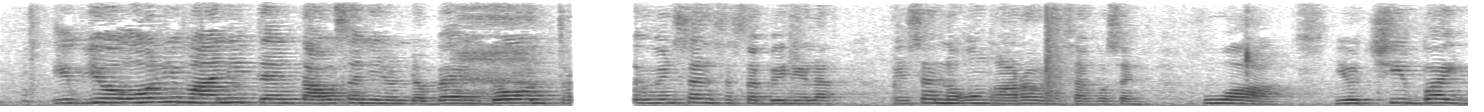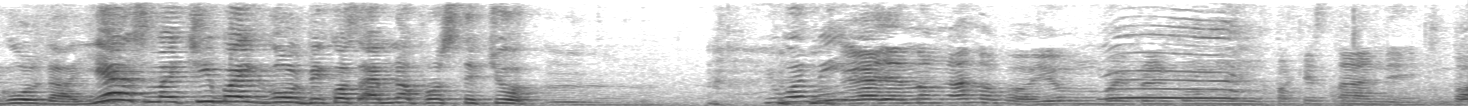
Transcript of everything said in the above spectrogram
If you only money 10,000 in the bank, don't try. Minsan sasabihin nila, minsan noong araw, sabi ko sa Wow, you chibay gold ah. Yes, my chibay gold because I'm not prostitute. You want me? Kaya nung ano ko, yung boyfriend kong Pakistani, ba,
